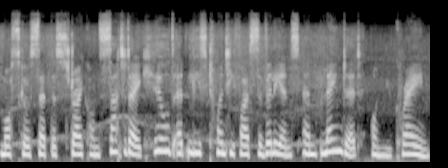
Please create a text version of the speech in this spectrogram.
Moscow said the strike on Saturday killed at least 25 civilians and blamed it on Ukraine.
